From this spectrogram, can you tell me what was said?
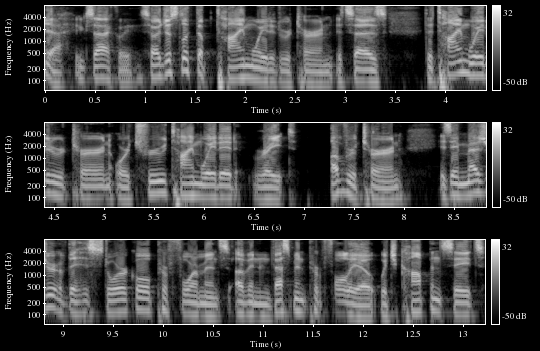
Yeah, exactly. So I just looked up time weighted return. It says the time weighted return or true time weighted rate of return is a measure of the historical performance of an investment portfolio which compensates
